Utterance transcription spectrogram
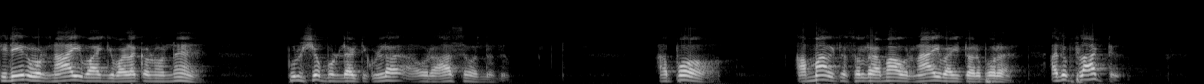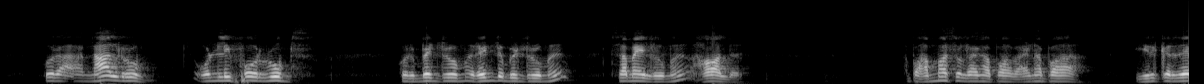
திடீர்னு ஒரு நாய் வாங்கி வளர்க்கணும்னு புருஷன் பொண்டாட்டிக்குள்ளே ஒரு ஆசை வந்தது. அப்போது அம்மா கிட்ட ஒரு நாய் வாங்கிட்டு வர போகிறேன் அது ஃப்ளாட்டு ஒரு நாலு ரூம் ஒன்லி ஃபோர் ரூம்ஸ் ஒரு பெட்ரூம் ரெண்டு பெட்ரூமு சமையல் ரூமு ஹாலு அப்போ அம்மா சொல்கிறாங்க அப்பா வேணாப்பா. இருக்கிறதே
